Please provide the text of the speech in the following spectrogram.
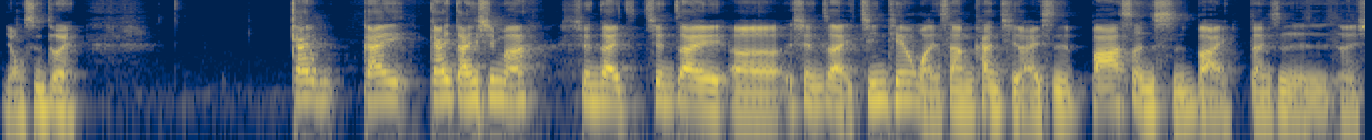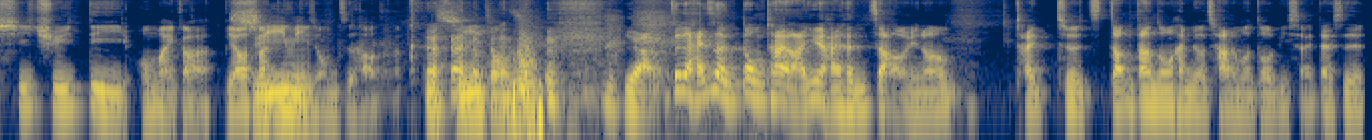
勇士队该该该担心吗？现在现在呃，现在今天晚上看起来是八胜十败，但是呃，西区第 Oh my God，不要算一米种子好了，十一种子，呀，yeah, 这个还是很动态啦，因为还很早，you know，才就当当中还没有差那么多比赛，但是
